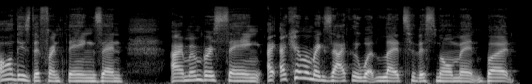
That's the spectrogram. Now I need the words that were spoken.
all these different things. And I remember saying, I, I can't remember exactly what led to this moment, but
